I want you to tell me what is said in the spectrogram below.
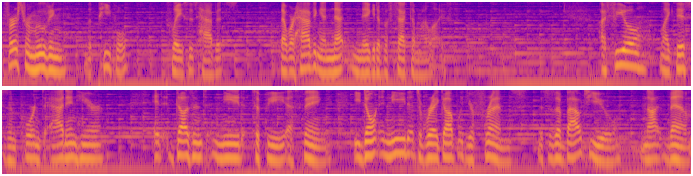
first removing the people, places, habits that were having a net negative effect on my life. I feel like this is important to add in here. It doesn't need to be a thing. You don't need to break up with your friends. This is about you, not them.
